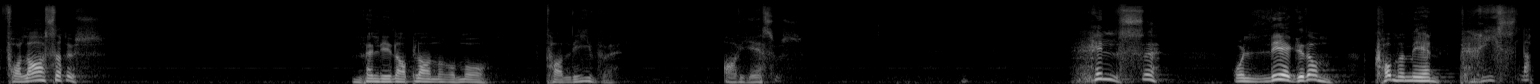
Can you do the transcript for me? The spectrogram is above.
for Lasarus, men de la planer om å ta livet av Jesus. helse og legedom kommer med en prislapp.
